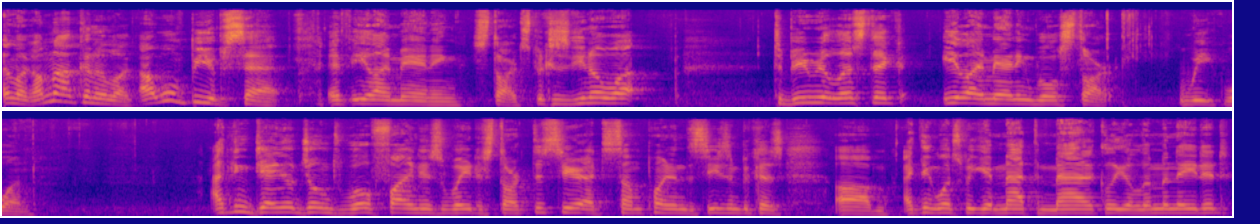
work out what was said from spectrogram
And look, I'm not gonna look. I won't be upset if Eli Manning starts because you know what? To be realistic, Eli Manning will start week one. I think Daniel Jones will find his way to start this year at some point in the season because um, I think once we get mathematically eliminated,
